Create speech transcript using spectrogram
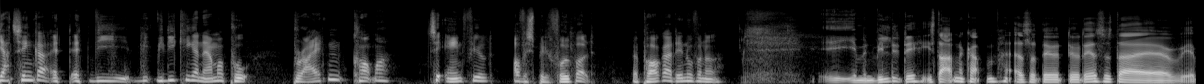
jeg tænker, at, at vi, vi, vi lige kigger nærmere på, Brighton kommer til Anfield og vil spille fodbold. Hvad pokker er det nu for noget? Øh, jamen, ville det det i starten af kampen? Altså, det, det er jo det, jeg synes, der er... Øh,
